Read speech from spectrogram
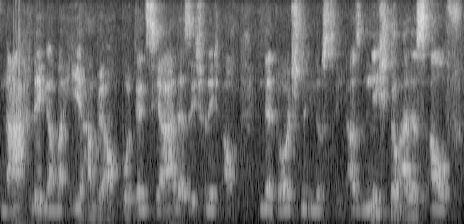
nachlegen. Aber hier haben wir auch Potenziale sicherlich auch in der deutschen Industrie. Also nicht nur alles auf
